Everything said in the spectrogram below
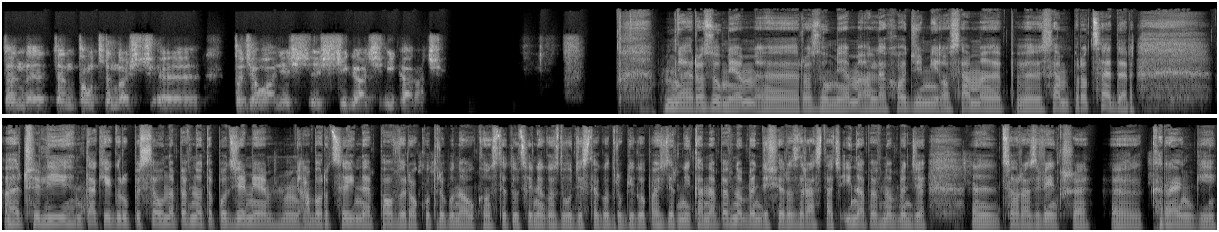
ten, ten, tą czynność, e, to działanie ścigać i karać. Rozumiem, e, rozumiem, ale chodzi mi o sam, e, sam proceder. Czyli takie grupy są. Na pewno to podziemie mm, aborcyjne po wyroku Trybunału Konstytucyjnego z 22 października na pewno będzie się rozrastać i na pewno będzie coraz większe E, kręgi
